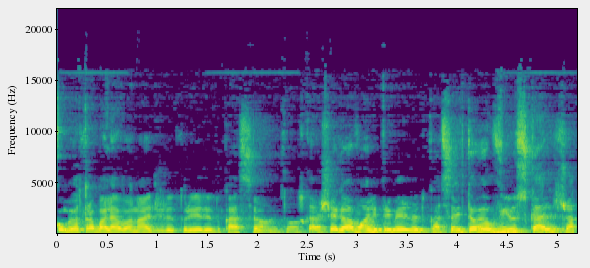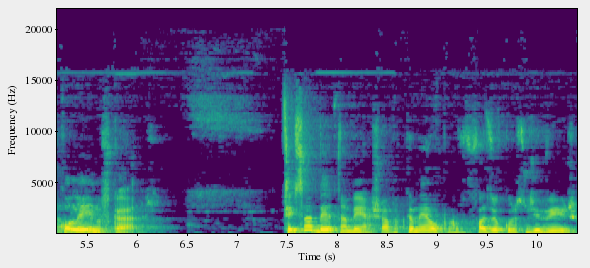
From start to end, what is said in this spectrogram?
como eu trabalhava na diretoria de educação, então os caras chegavam ali primeiro na educação. Então, eu vi os caras e já colei nos caras. Sem saber também, achava que também eu fazer o curso de vídeo.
